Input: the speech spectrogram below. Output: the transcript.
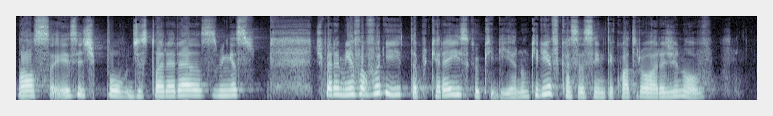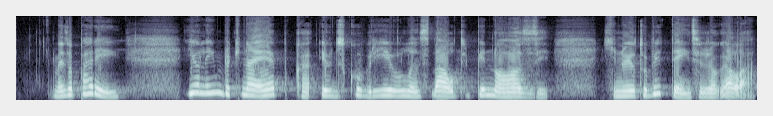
Nossa, esse tipo de história era as minhas. Tipo, era a minha favorita, porque era isso que eu queria. Eu não queria ficar 64 horas de novo. Mas eu parei. E eu lembro que na época eu descobri o lance da auto-hipnose, que no YouTube tem, você joga lá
